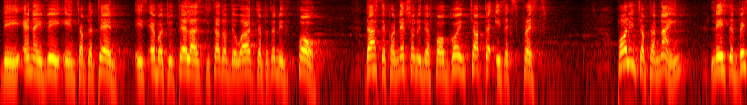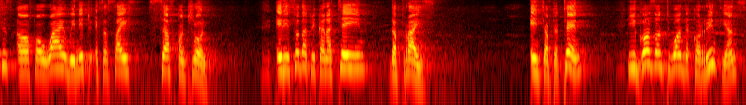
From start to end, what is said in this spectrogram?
The NIV in chapter 10 is able to tell us to start off the word chapter 10 with 4. Thus, the connection with the foregoing chapter is expressed. Paul in chapter 9 lays the basis of, for why we need to exercise self control. It is so that we can attain the prize. In chapter 10, he goes on to warn the Corinthians,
